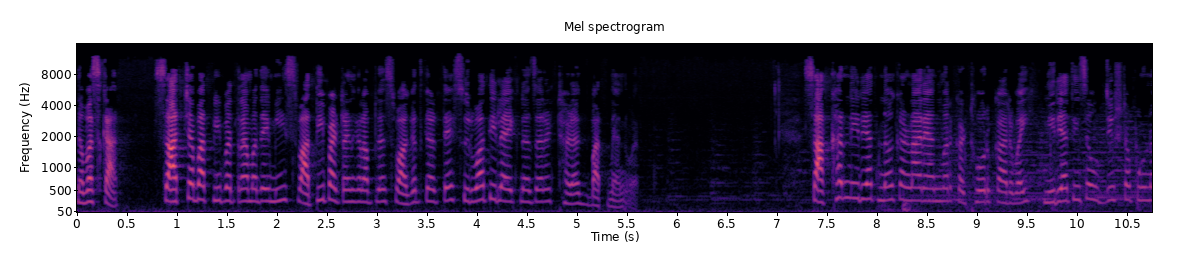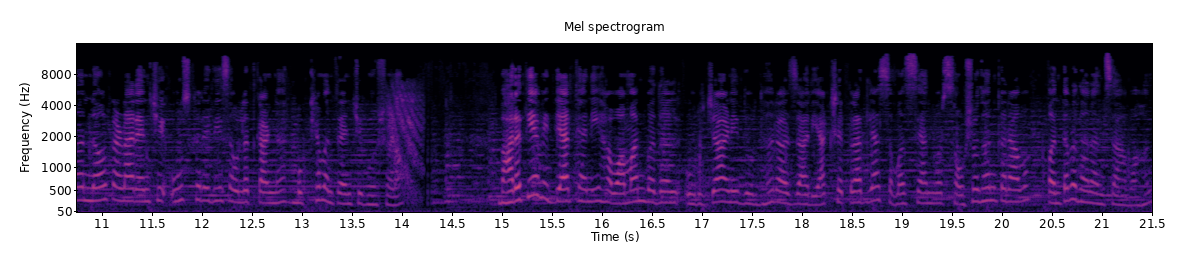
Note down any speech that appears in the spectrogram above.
नमस्कार. सातच्या बातमीपत्रामध्ये मी स्वाती पाटणकर आपलं स्वागत करते. सुरुवातीला एक नजर ठळक बातम्यांवर. साखर निर्यात न करणाऱ्यांवर कठोर कारवाई निर्यातीचं उद्दिष्ट पूर्ण न करणाऱ्यांची ऊस खरेदी सवलत काढणार मुख्यमंत्र्यांची घोषणा. भारतीय विद्यार्थ्यांनी हवामान बदल ऊर्जा आणि दुर्धर आजार या क्षेत्रातल्या समस्यांवर संशोधन करावं पंतप्रधानांचं आवाहन.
